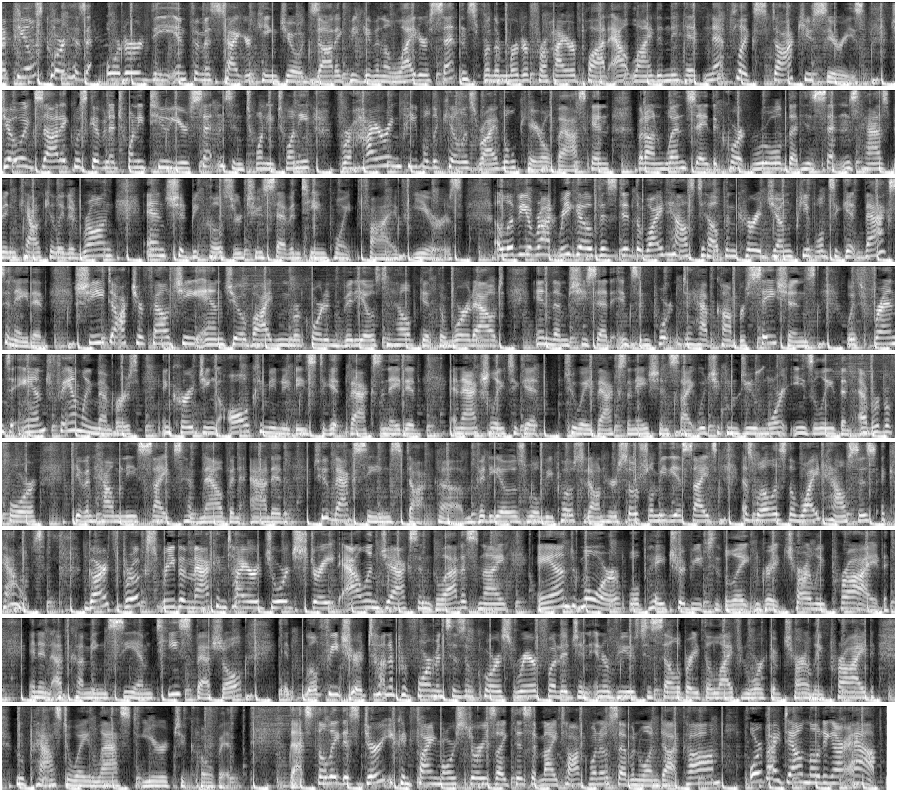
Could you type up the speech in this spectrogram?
An appeals court has ordered the infamous Tiger King Joe Exotic be given a lighter sentence for the murder for hire plot outlined in the hit Netflix docu-series. Joe Exotic was given a 22-year sentence in 2020 for hiring people to kill his rival Carole Baskin, but on Wednesday the court ruled that his sentence has been calculated wrong and should be closer to 17.5 years. Olivia Rodrigo visited the White House to help encourage young people to get vaccinated. She, Dr. Fauci, and Joe Biden recorded videos to help get the word out. In them, she said it's important to have conversations with friends and family members, encouraging all communities to get vaccinated and actually to get to a vaccination site, which you can do more easily than ever before, given how many sites have now been added to vaccines.gov. Videos will be posted on her social media sites as well as the White House's accounts. Garth Brooks, Reba McEntire, George Strait, Alan Jackson, Gladys Knight, and more will pay tribute to the late and great Charlie Pride in an upcoming CMT special. It will feature a ton of performances, of course, rare footage and interviews to celebrate the life and work of Charlie Pride, who passed away last year to COVID. That's the latest dirt. You can find more stories like this at mytalk1071.com or by downloading our app.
